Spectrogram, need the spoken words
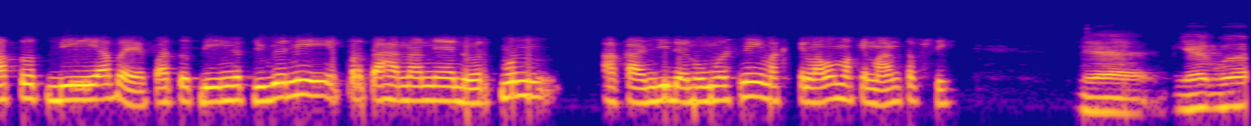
patut di apa ya patut diingat juga nih pertahanannya Dortmund Akanji dan Hummels nih makin lama makin mantep sih. Ya ya gue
